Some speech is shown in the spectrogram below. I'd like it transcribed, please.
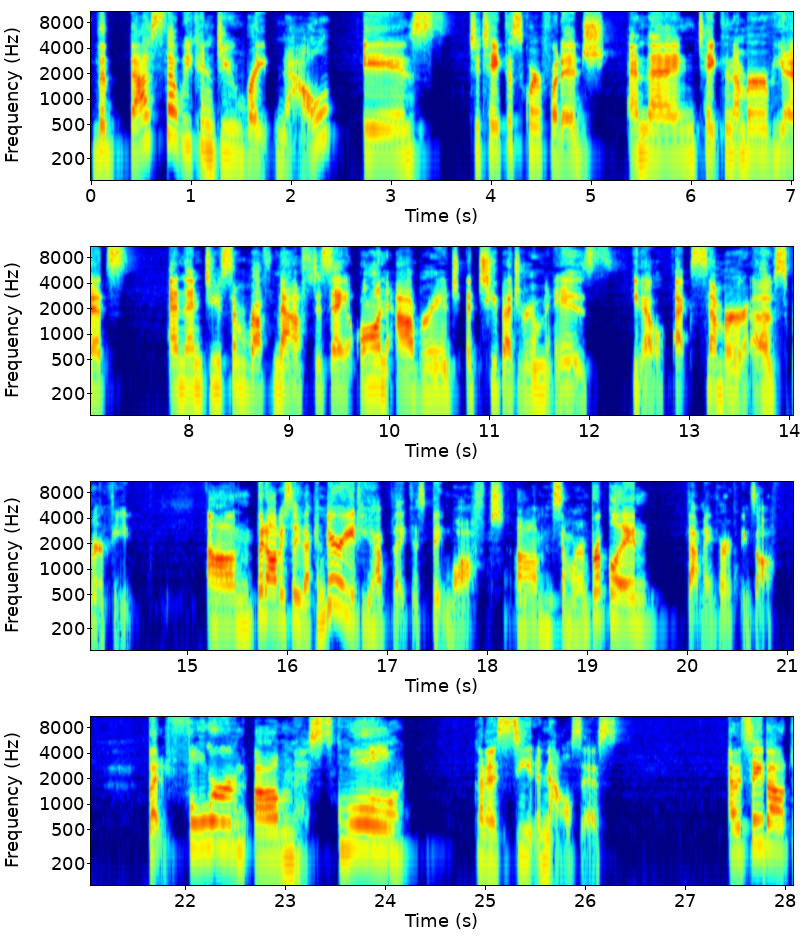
The best that we can do right now is to take the square footage and then take the number of units and then do some rough math to say on average a two bedroom is you know, X number of square feet. Um, but obviously that can vary if you have like this big loft um, somewhere in Brooklyn, that might throw things off. But for um, school kind of seat analysis, I would say about,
